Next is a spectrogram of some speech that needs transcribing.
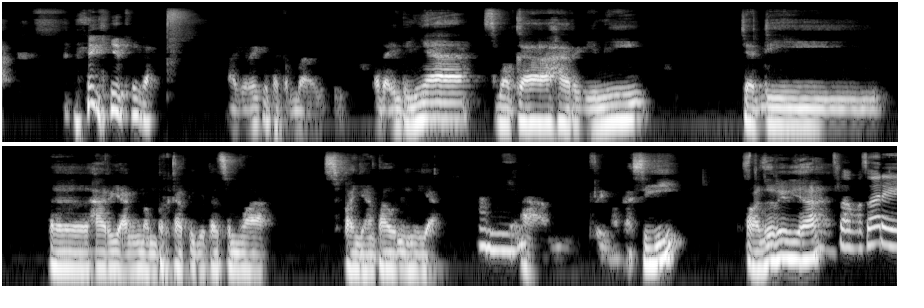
gitu kan. Akhirnya kita kembali. Pada intinya semoga hari ini jadi eh, hari yang memberkati kita semua sepanjang tahun ini ya. Amin. Terima kasih. Selamat sore ya. Selamat sore.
